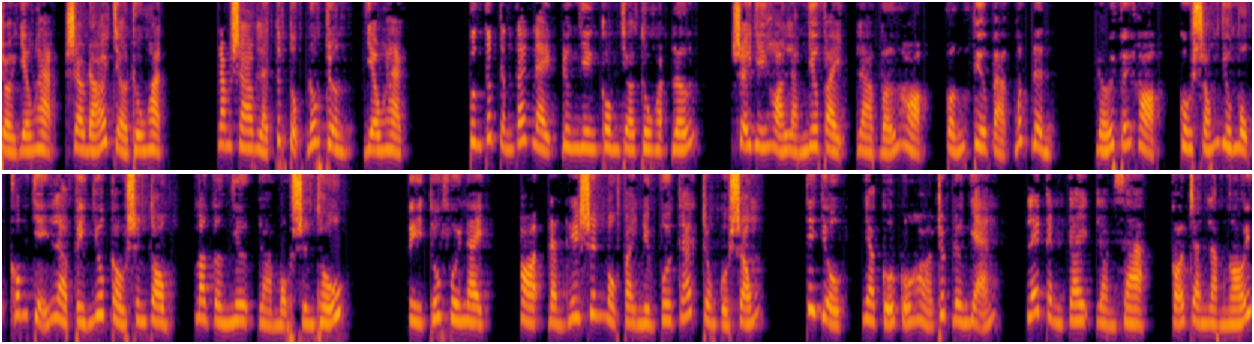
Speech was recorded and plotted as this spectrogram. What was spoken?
rồi gieo hạt, sau đó chờ thu hoạch. Năm sau lại tiếp tục đốt rừng, gieo hạt. Phương thức canh tác này đương nhiên không cho thu hoạch lớn. Sở dĩ họ làm như vậy là bởi họ vẫn phiêu bạc bất định. Đối với họ, cuộc sống du mục không chỉ là vì nhu cầu sinh tồn mà gần như là một sinh thú. Vì thú vui này, họ đành hy sinh một vài niềm vui khác trong cuộc sống. Thí dụ, nhà cửa của họ rất đơn giản, lấy cành cây làm xà, cỏ tranh làm ngói.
